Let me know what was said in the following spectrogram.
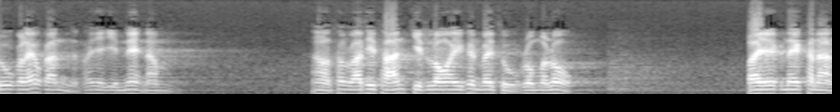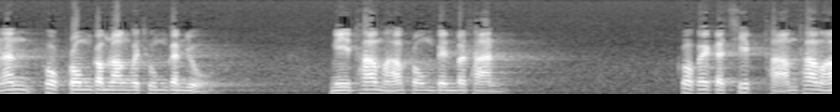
ดูก็แล้วกันพญาอินแนะนำอ้าวท่านอธิษฐานจิตลอยขึ้นไปสู่พรหมโลก ไปในขณะนั้นพวกพรหมกำลังประชุมกันอยู่ มีท้ามหาพรหมเป็นประธาน ก็ไปกระชิบถามท้ามหา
